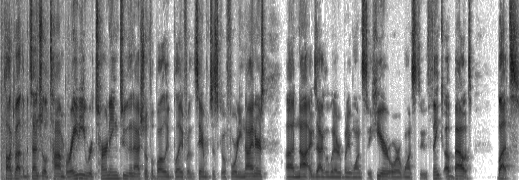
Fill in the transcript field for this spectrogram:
talked about the potential of Tom Brady returning to the National Football League play for the San Francisco 49ers uh, not exactly what everybody wants to hear or wants to think about. But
